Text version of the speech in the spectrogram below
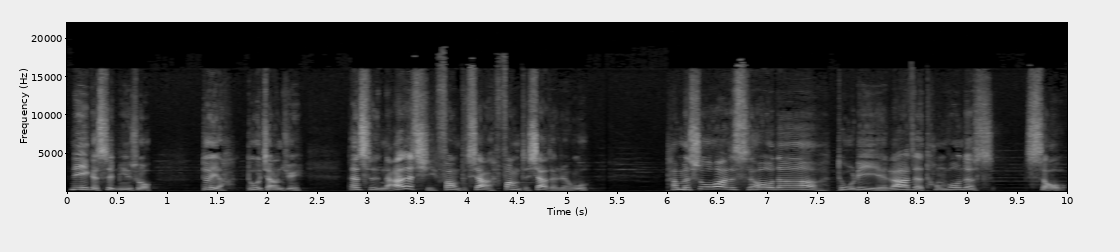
另一个士兵说：“对呀，杜将军，但是拿得起放不下，放得下的人物。”他们说话的时候呢，杜丽也拉着童风的手，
